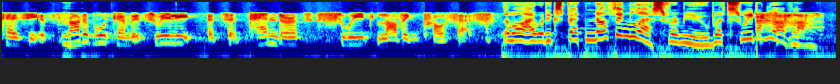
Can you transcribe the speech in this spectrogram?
Kacey. It's not a boot camp. It's really it's a tender, sweet, loving process. Well, I would expect nothing less from you, but sweet and loving.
